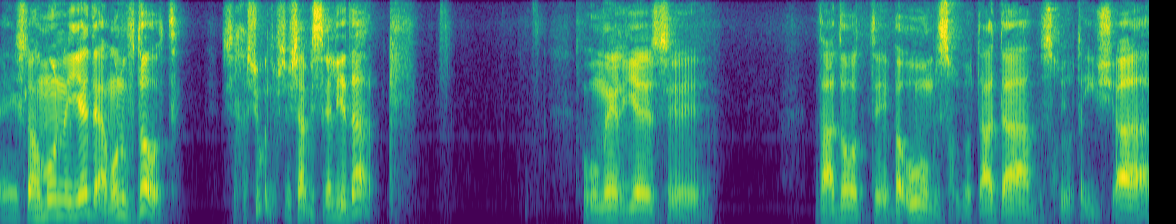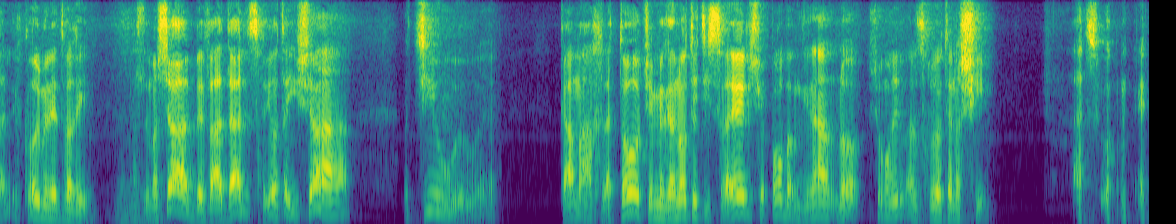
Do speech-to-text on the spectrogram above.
אה, יש לו המון ידע, המון עובדות, שחשוב, אני חושב שעם ישראל ידע. הוא אומר, יש אה, ועדות אה, באו"ם לזכויות האדם, לזכויות האישה, לכל מיני דברים. אז למשל, בוועדה לזכויות האישה, הוציאו אה, כמה החלטות שמגנות את ישראל, שפה במדינה לא שומרים על זכויות הנשים. אז הוא אומר,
